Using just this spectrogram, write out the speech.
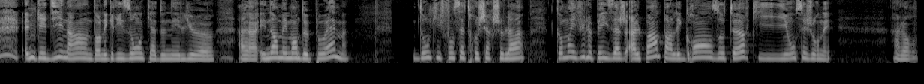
Engadin hein, dans les Grisons qui a donné lieu à énormément de poèmes. Donc ils font cette recherche-là, comment est vu le paysage alpin par les grands auteurs qui y ont séjourné? Alors,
